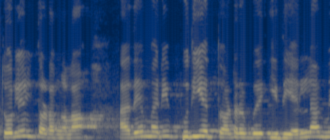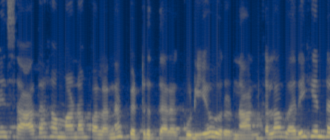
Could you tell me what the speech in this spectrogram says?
தொழில் தொடங்கலாம். அதே மாதிரி புதிய தொடர்பு இது எல்லாமே சாதகமான பலனை பெற்றுத்தரக்கூடிய ஒரு நாட்களாக வருகின்ற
